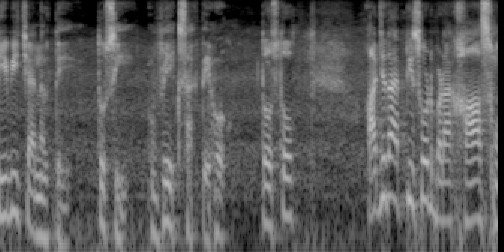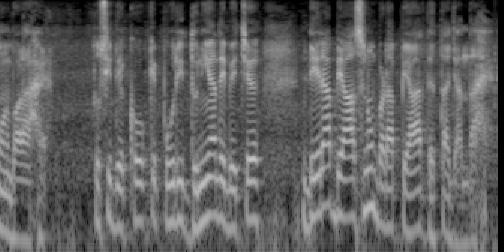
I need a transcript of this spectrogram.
ਟੀਵੀ ਚੈਨਲ ਤੇ ਤੁਸੀਂ ਵੇਖ ਸਕਦੇ ਹੋ। ਦੋਸਤੋ ਅੱਜ ਦਾ ਐਪੀਸੋਡ ਬੜਾ ਖਾਸ ਹੋਣ ਵਾਲਾ ਹੈ। ਤੁਸੀਂ ਦੇਖੋ ਕਿ ਪੂਰੀ ਦੁਨੀਆ ਦੇ ਵਿੱਚ ਡੇਰਾ ਬਿਆਸ ਨੂੰ ਬੜਾ ਪਿਆਰ ਦਿੱਤਾ ਜਾਂਦਾ ਹੈ।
